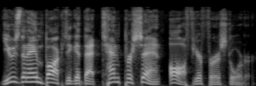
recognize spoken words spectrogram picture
Use the name Buck to get that 10% off your first order.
